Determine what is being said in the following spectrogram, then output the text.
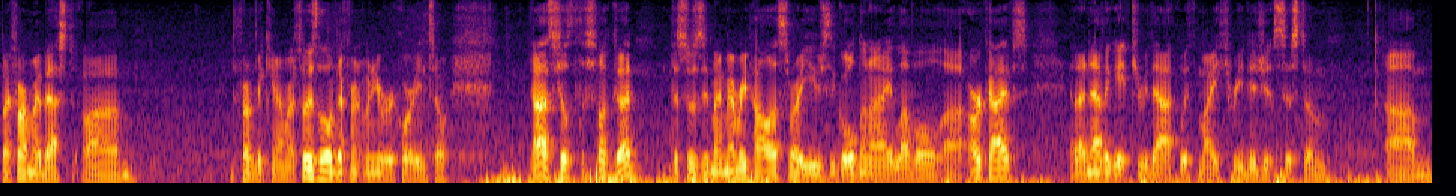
by far my best um, in front of a camera. It's always a little different when you're recording. So yeah, this feels this felt good. This was in my memory palace where I use the GoldenEye level uh, archives, and I navigate through that with my three-digit system. Um,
